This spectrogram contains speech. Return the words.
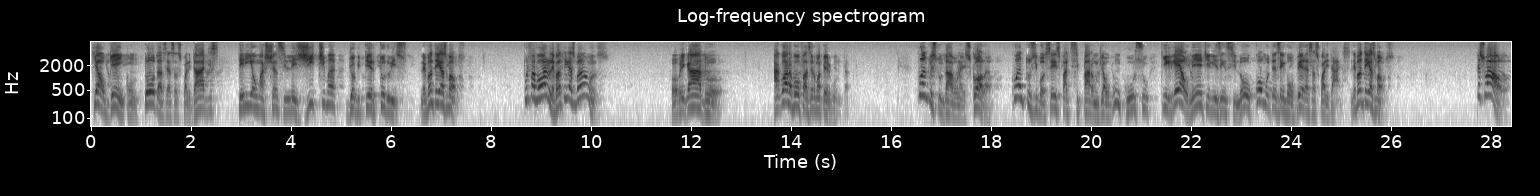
que alguém com todas essas qualidades teria uma chance legítima de obter tudo isso? Levantem as mãos. Por favor, levantem as mãos. Obrigado. Agora vou fazer uma pergunta. Quando estudavam na escola, quantos de vocês participaram de algum curso que realmente lhes ensinou como desenvolver essas qualidades? Levantem as mãos. Pessoal,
